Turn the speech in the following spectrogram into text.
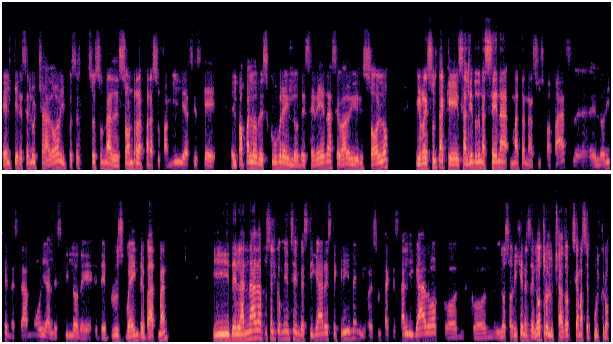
él quiere ser luchador y pues eso es una deshonra para su familia, así es que el papá lo descubre y lo deshereda, se va a vivir solo y resulta que saliendo de una cena matan a sus papás. El origen está muy al estilo de, de, Bruce Wayne, de Batman. Y de la nada, pues él comienza a investigar este crimen y resulta que está ligado con, con los orígenes del otro luchador que se llama Sepulcro,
